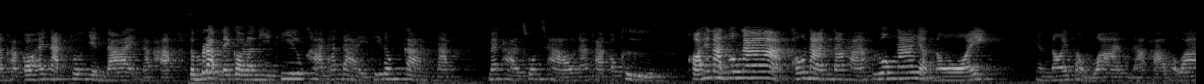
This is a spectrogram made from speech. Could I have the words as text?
นะคะ ก็ให้นัดช่วงเย็นได้นะคะสำหรับในกรณีที่ลูกค้าท่านใดที่ต้องการนัดแม่ค้าช่วงเช้านะคะ ก็คือ ขอให้นัดล่วงหน้าเท่านั้นนะคะล่วงหน้าอย่างน้อยอย่างน้อย 2 วันนะคะ เพราะว่า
